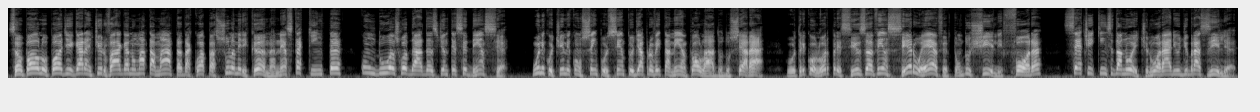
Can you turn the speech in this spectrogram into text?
São Paulo pode garantir vaga no mata-mata da Copa Sul-Americana nesta quinta, com duas rodadas de antecedência. Único time com 100% de aproveitamento ao lado do Ceará, o tricolor precisa vencer o Everton do Chile fora 7h15 da noite, no horário de Brasília.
